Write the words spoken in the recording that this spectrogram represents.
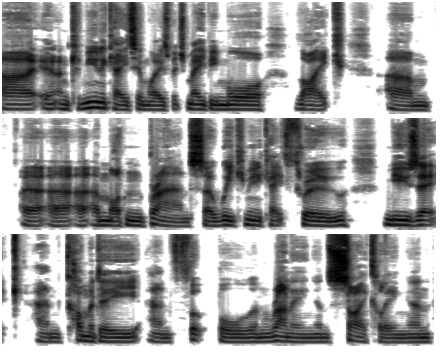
uh, and communicate in ways which may be more like um, a, a, a, modern brand. So we communicate through music and comedy and football and running and cycling and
